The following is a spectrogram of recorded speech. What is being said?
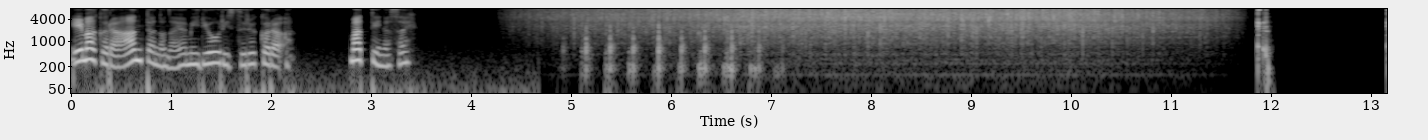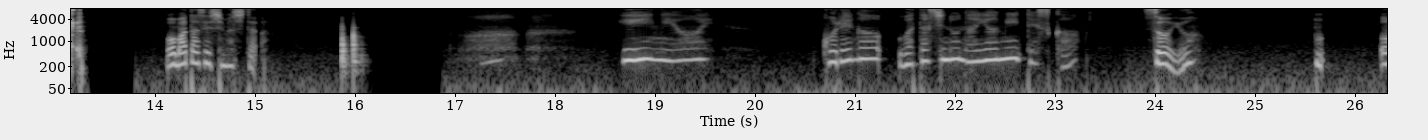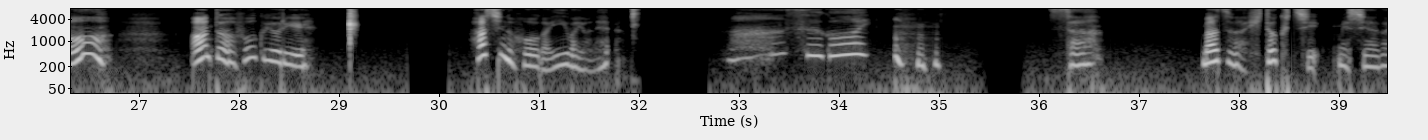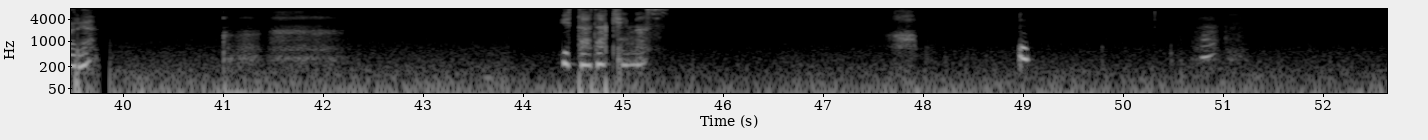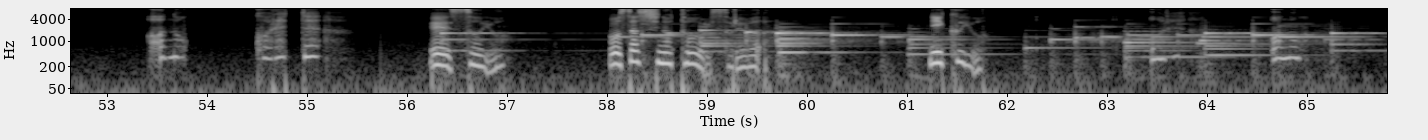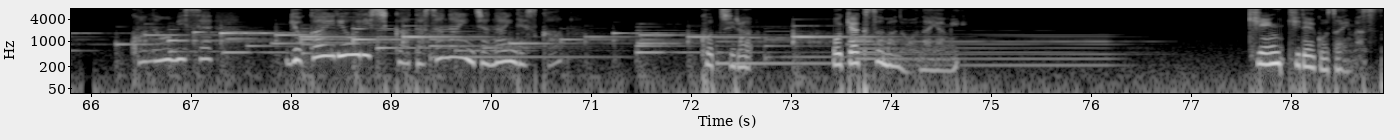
今からあんたの悩み料理するから待っていなさいお待たせしました。いい匂い。これが私の悩みですか？そうよ。ん。おおあんたはフォークより箸の方がいいわよね。まあすごい。さあまずは一口召し上がれいただきます。あのこれって。ええそうよ。お察しの通りそれは。肉よ。あれあのこのお店魚介料理しか出さないんじゃないんですか？こちらお客様のお悩み。禁忌でございます。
